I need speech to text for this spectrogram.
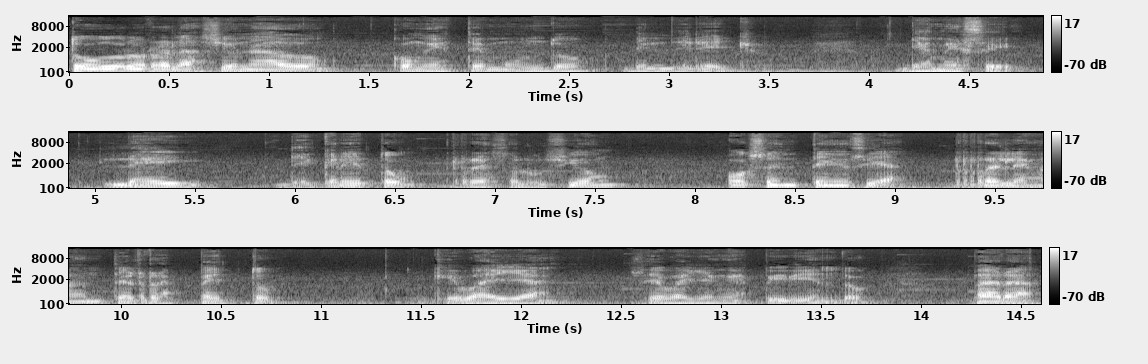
todo lo relacionado con este mundo del derecho. Llámese ley, decreto, resolución o sentencia relevante al respecto que vaya, se vayan expidiendo para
